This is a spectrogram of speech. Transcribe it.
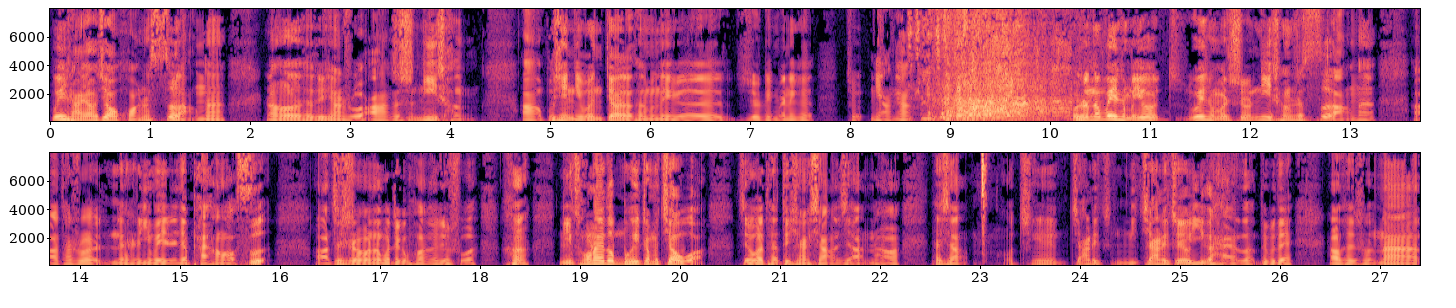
为啥要叫皇上四郎呢？然后他对象说啊，这是昵称啊，不信你问调调他们那个就里面那个就娘娘。我说那为什么又为什么是昵称是四郎呢？啊，他说那是因为人家排行老四，啊，这时候呢，我这个朋友就说，哼，你从来都不会这么叫我。结果他对象想了想，你知道吗？他想，我这个家里你家里只有一个孩子，对不对？然后他就说，那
